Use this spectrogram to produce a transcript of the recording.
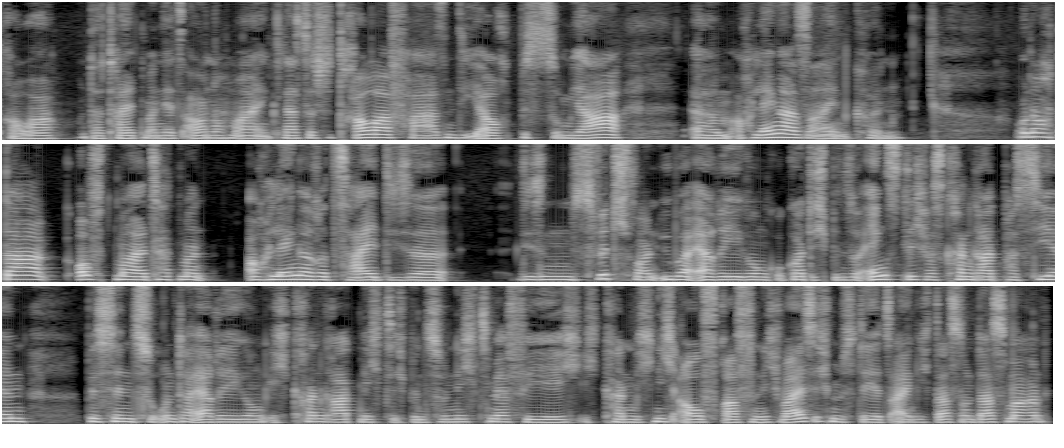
Trauer unterteilt man jetzt auch nochmal in klassische Trauerphasen, die auch bis zum Jahr ähm, auch länger sein können. Und auch da oftmals hat man auch längere Zeit diese, diesen Switch von Übererregung, oh Gott, ich bin so ängstlich, was kann gerade passieren, bis hin zu Untererregung. Ich kann gerade nichts, ich bin zu nichts mehr fähig, ich kann mich nicht aufraffen. Ich weiß, ich müsste jetzt eigentlich das und das machen.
